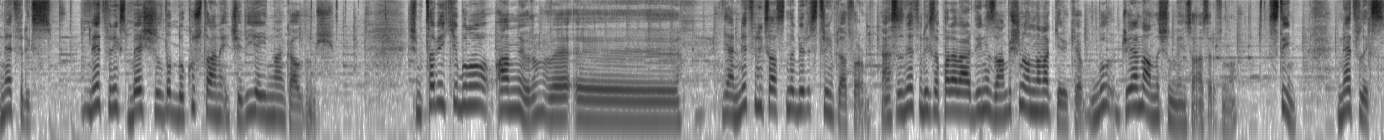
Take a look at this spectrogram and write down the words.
Netflix. Netflix 5 yılda 9 tane içeriği yayından kaldırmış. Şimdi tabii ki bunu anlıyorum ve ee, yani Netflix aslında bir stream platformu. Yani siz Netflix'e para verdiğiniz zaman bir şunu anlamak gerekiyor. Bu genelde anlaşılmıyor insanlar tarafından. Steam, Netflix,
